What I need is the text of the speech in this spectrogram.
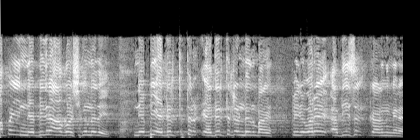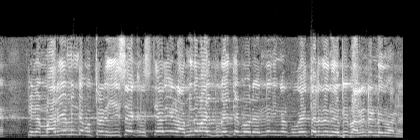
അപ്പൊ ഈ നബിദിനെ ആഘോഷിക്കുന്നത് നബി എതിർത്തിട്ട് എതിർത്തിട്ടുണ്ട് എന്ന് പറയും. പിന്നെ ഒരു ഹദീസ് കാണുന്നിങ്ങനെ പിന്നെ മറിയമ്മിന്റെ പുത്രൻ ഈസ ക്രിസ്ത്യാനികൾ അമിതമായി പുകഴ്ത്തിയ പോലെ എന്നെ നിങ്ങൾ പുകഴ്ത്തരുത് നബി പറഞ്ഞിട്ടുണ്ട് എന്ന് പറഞ്ഞു.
